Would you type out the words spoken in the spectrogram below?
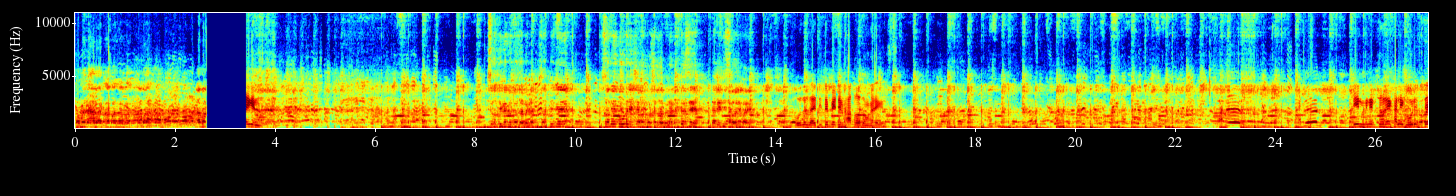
হবে না, আবার, আবার, আবার, আবার, আবার। Again. পিছন থেকে ঢোকা যাবে না পিছন থেকে পিছনে দৌড়ে এসে আবার বসা যাবে না ঠিক আছে তাহলে ডিসকোয়ালিফাই বোঝা যায় দিতে পেটের ভাত হজম হয়ে গেছে তিন মিনিট ধরে খালি ঘুরিতে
